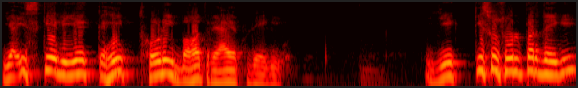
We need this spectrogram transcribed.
یا اس کے لیے کہیں تھوڑی بہت رعایت دے گی۔ یہ کس اصول پر دے گی؟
